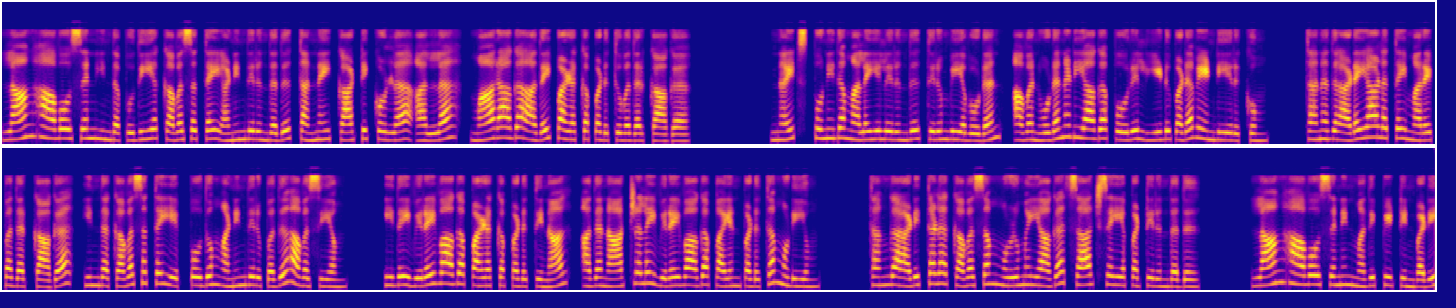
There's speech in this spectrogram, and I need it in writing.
லாங் ஹாவோசென் இந்த புதிய கவசத்தை அணிந்திருந்தது தன்னை காட்டிக்கொள்ள அல்ல மாறாக அதை பழக்கப்படுத்துவதற்காக. நைட்ஸ் புனித மலையிலிருந்து திரும்பியவுடன் அவன் உடனடியாக போரில் ஈடுபட வேண்டியிருக்கும். தனது அடையாளத்தை மறைப்பதற்காக இந்த கவசத்தை எப்போதும் அணிந்திருப்பது அவசியம். இதை விரைவாக பழக்கப்படுத்தினால் அதன் ஆற்றலை விரைவாக பயன்படுத்த முடியும். தங்க அடித்தள கவசம் முழுமையாக சார்ஜ் செய்யப்பட்டிருந்தது. லாங் ஹாவோசனின் மதிப்பீட்டின்படி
